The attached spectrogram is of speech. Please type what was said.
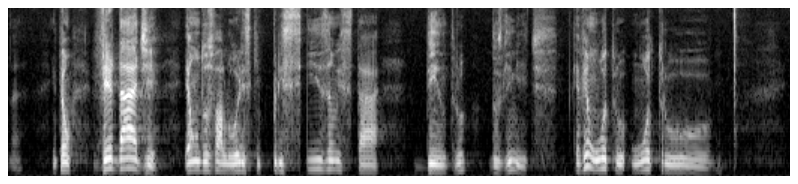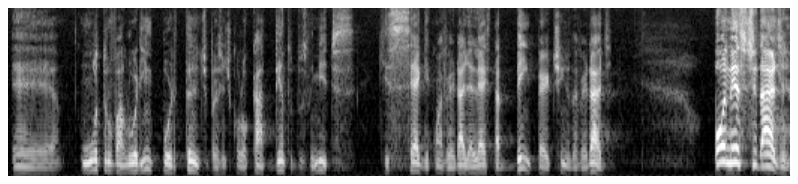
Né? Então, Verdade é um dos valores que precisam estar dentro dos limites. Quer ver um outro, um outro, é, um outro valor importante para a gente colocar dentro dos limites, que segue com a verdade, aliás, está bem pertinho da verdade? Honestidade.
